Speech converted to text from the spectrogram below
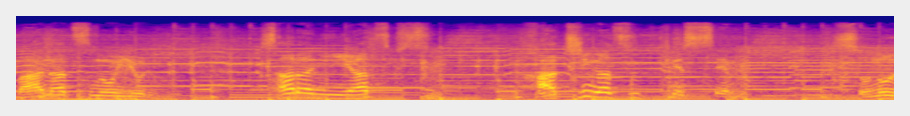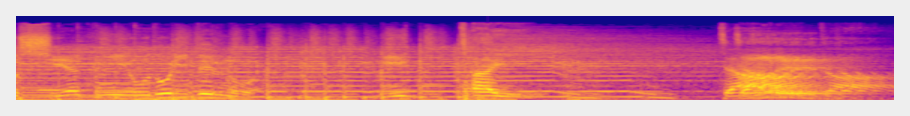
真夏の夜さらに熱くする8月決戦。その主役に躍り出るのは一体誰だ？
